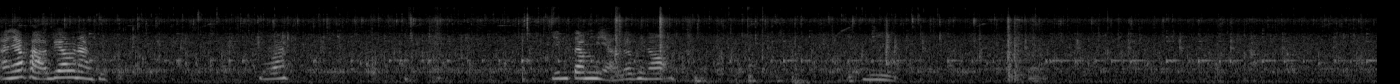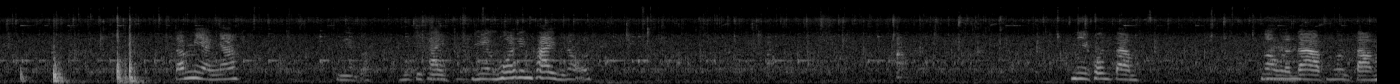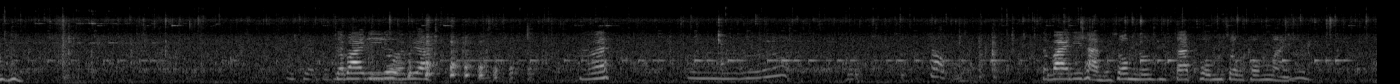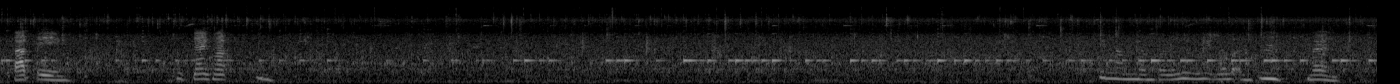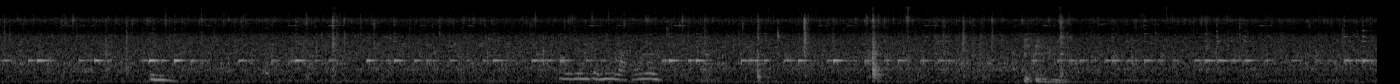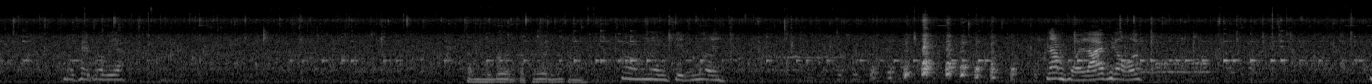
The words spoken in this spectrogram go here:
อันนี้ผ่าเบี้ยวนั่งสิว่ากินตำเมียงเด้อพี่น้องนี่ำเมียงเนี่ยเนี่ยก็นี่คือใครเมียงหัวทิ้งไข่พี่น้องเอ้ยนี่คนตำนอกระดาบคนตำสบายดีด้วยพี่อะเห็นไหมสบายดีฐานผู้ชมดูตัดผมทรงผมใหม่ ตัดเองถูกใจครับ กินน้ำนำไปเรื่อยๆแล้วแบบอืมแม่น เอาเรื่อง จะไม่หลักเลยบ่เผ็ดบ่เบียร์จำมือเดินกระเทินนะครับอืมหนึ่งชิ้นเมื่อยน้ำหวยร้ายพี่น้องเอ้ย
